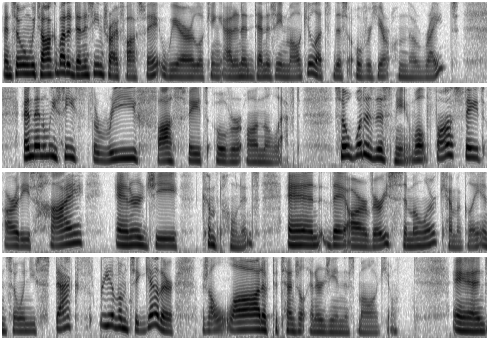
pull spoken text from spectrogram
And so when we talk about adenosine triphosphate, we are looking at an adenosine molecule. That's this over here on the right. And then we see three phosphates over on the left. So what does this mean? Well, phosphates are these high energy components and they are very similar chemically. And so when you stack three of them together, there's a lot of potential energy in this molecule. And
